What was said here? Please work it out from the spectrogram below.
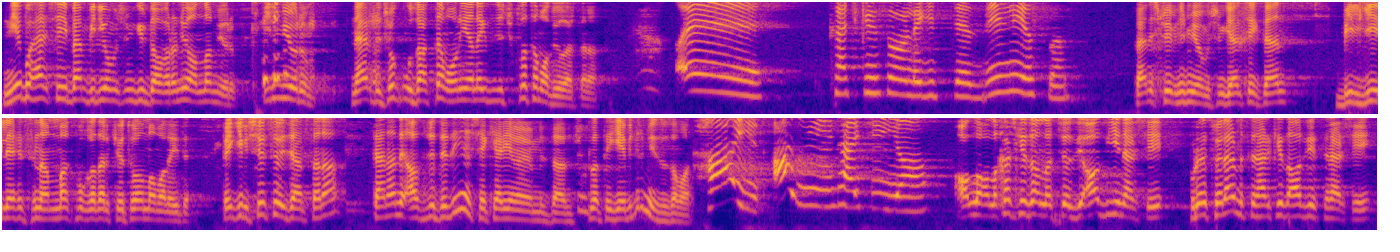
Niye bu her şeyi ben biliyormuşum gibi davranıyor anlamıyorum. Bilmiyorum. Nerede? Çok uzakta mı? Onun yanına gidince çikolata mı alıyorlar sana? Ee, kaç gün sonra gideceğiz bilmiyorsun. Ben hiçbir şey bilmiyormuşum. Gerçekten bilgiyle sınanmak bu kadar kötü olmamalıydı. Peki bir şey söyleyeceğim sana. Sen hani az önce dedin ya şeker yemememiz lazım. Çikolata yiyebilir miyiz o zaman? Hayır az yiyin her şeyi ya. Allah Allah kaç kez anlatacağız ya. Az yiyin her şeyi. Buraya söyler misin? Herkes az yesin her şeyi.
